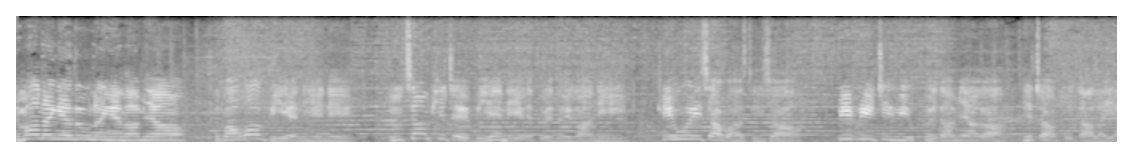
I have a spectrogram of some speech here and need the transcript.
မြန်မာနိုင်ငံသူနိုင်ငံသားများတဘာဝဘီရဲ့နေနဲ့လူကြောင့်ဖြစ်တဲ့ဘီရဲ့နေအသွေးတွေကနေကင်းဝေးကြပါစေကြောင်း PVTV အဖွဲ့သားများကမြစ်တာပို့သလိုက်ရ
